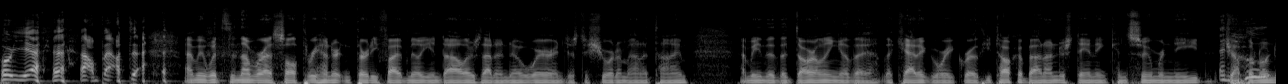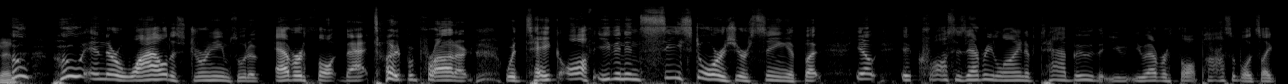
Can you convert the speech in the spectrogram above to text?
Oh yeah, how about that? I mean, what's the number I saw? Three hundred and thirty-five million dollars out of nowhere in just a short amount of time. I mean, they're the darling of the, the category growth. You talk about understanding consumer need, And jumping who, on it. who who in their wildest dreams would have ever thought that type of product would take off? Even in C stores, you're seeing it, but you know it crosses every line of taboo that you you ever thought possible. It's like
